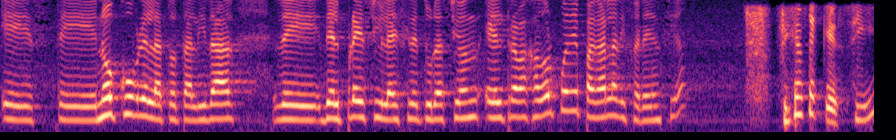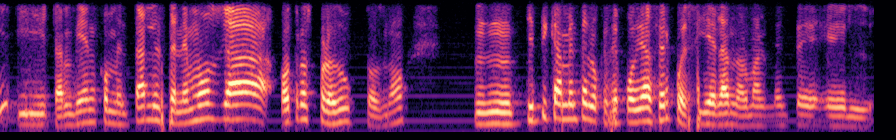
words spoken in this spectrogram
este no cubre la totalidad de, del precio y la escrituración, ¿el trabajador puede pagar la diferencia? Fíjese que sí, y también comentarles, tenemos ya otros productos, ¿no? Mm, típicamente lo que se podía hacer, pues sí, era normalmente el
